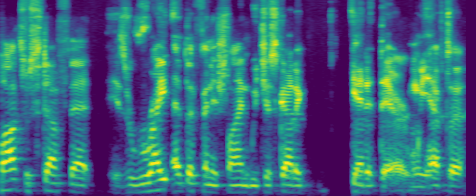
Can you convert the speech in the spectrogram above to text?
lots of stuff that is right at the finish line. We just got to get it there and we have to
